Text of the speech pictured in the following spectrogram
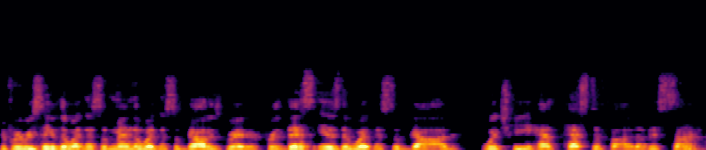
If we receive the witness of men, the witness of God is greater. For this is the witness of God, which he hath testified of his Son.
